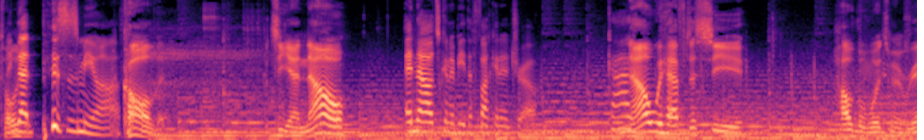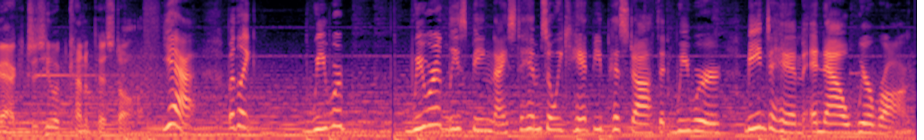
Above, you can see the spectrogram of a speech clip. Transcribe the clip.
Told like that pisses me off. Called it. But see, yeah, now And now it's gonna be the fucking intro. God. now we have to see how the woodsman reacts because he looked kind of pissed off. Yeah, but like we were we were at least being nice to him, so we can't be pissed off that we were mean to him and now we're wrong.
